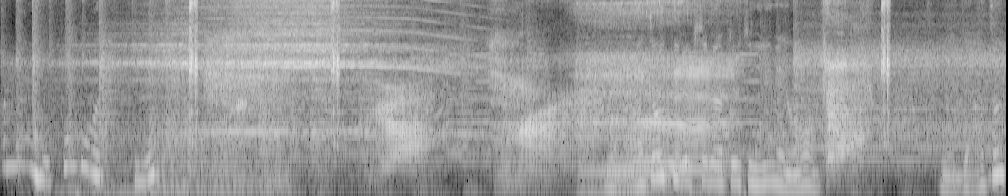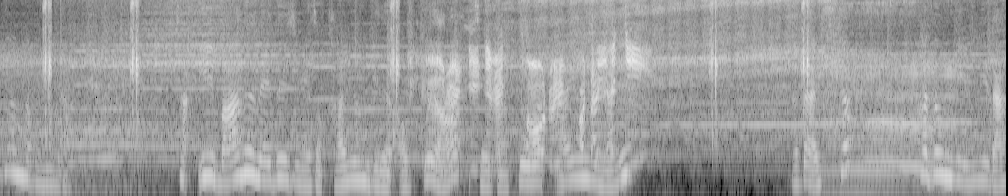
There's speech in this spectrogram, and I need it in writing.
한 명이 못본 것 같은데. 야적이 목소리가 또 들리네요. 네, 야적이 한다 봅니다. 자, 이 많은 애들 중에서 감염기는 없고요. 제가 그 아이는 다들 아시죠? 화동기입니다.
